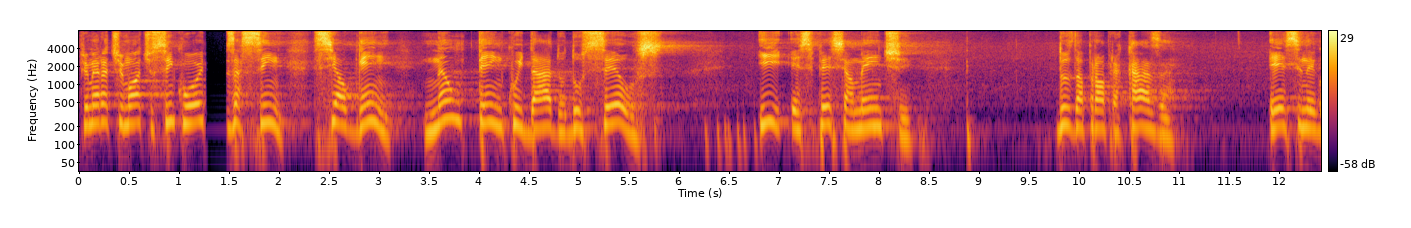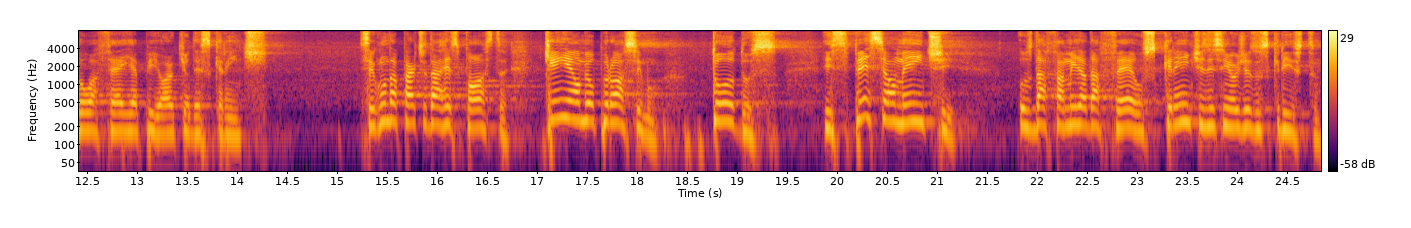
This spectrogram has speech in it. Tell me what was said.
1 Timóteo 5, 8 diz assim: Se alguém não tem cuidado dos seus, e especialmente dos da própria casa, esse negou a fé e é pior que o descrente. Segunda parte da resposta: quem é o meu próximo? Todos, especialmente os da família da fé, os crentes em Senhor Jesus Cristo.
